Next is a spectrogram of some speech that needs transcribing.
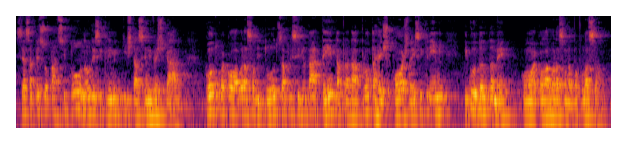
se essa pessoa participou ou não desse crime que está sendo investigado. Conto com a colaboração de todos, a Civil está atenta para dar pronta resposta a esse crime e contando também com a colaboração da população.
